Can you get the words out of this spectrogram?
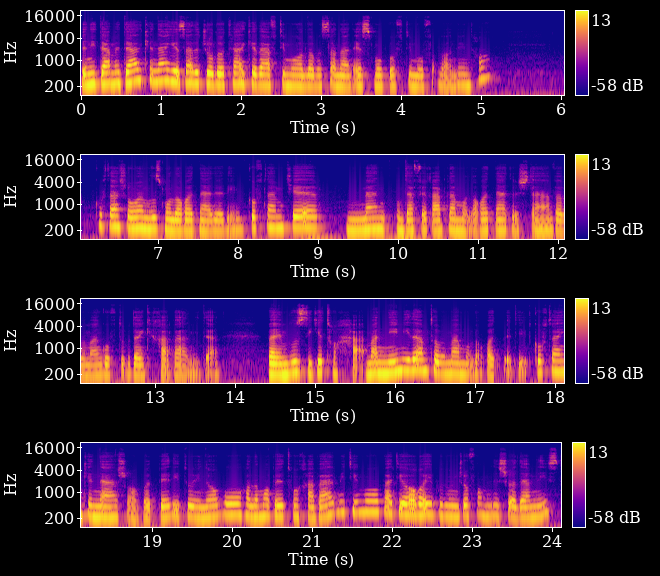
یعنی دم در که نه یه ذره جلوتر که رفتیم و حالا مثلا اسمو گفتیم و فلان اینها. گفتن شما امروز ملاقات ندارین. گفتم که من اون دفعه قبلا ملاقات نداشتم و به من گفته بودن که خبر میدن. و امروز دیگه تا من نمیرم تا به من ملاقات بدید. گفتن که نه شما باید برید و اینا و حالا ما بهتون خبر میدیم و بعد یه آقایی بود اونجا فامیلش آدم نیست.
